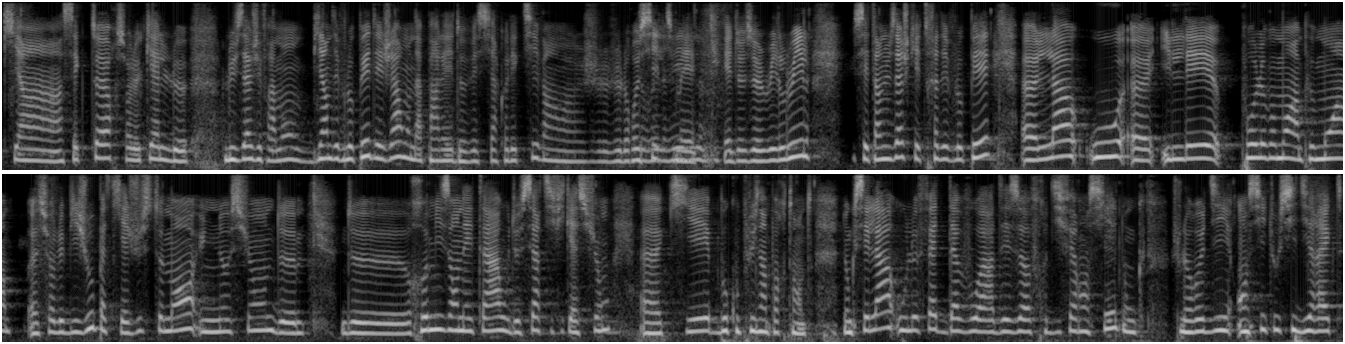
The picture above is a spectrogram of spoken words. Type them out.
qui a un un secteur sur lequel l'usage est vraiment bien développé. Déjà, on a parlé de vestiaire collective, hein, je, je, le recite, mais et de The Real Real. C'est un usage qui est très développé. Euh, là où euh, il est pour le moment un peu moins euh, sur le bijou parce qu'il y a justement une notion de de remise en état ou de certification euh, qui est beaucoup plus importante. Donc c'est là où le fait d'avoir des offres différenciées, donc je le redis en site aussi direct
